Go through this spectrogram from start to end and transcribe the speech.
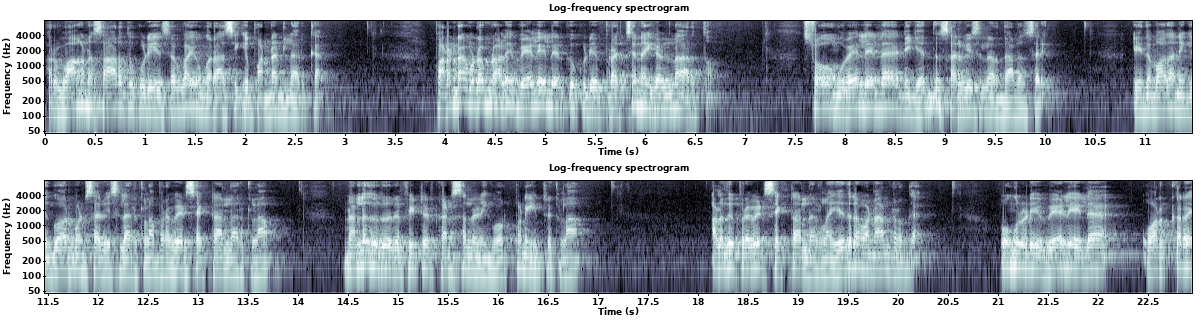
அவர் வாங்கின சாரத்துக்குரிய செவ்வாய் உங்கள் ராசிக்கு பன்னெண்டில் இருக்கேன் பன்னெண்டாம் இடம்னாலே வேலையில் இருக்கக்கூடிய பிரச்சனைகள்னு அர்த்தம். ஸோ உங்கள் வேலையில் நீங்கள் எந்த சர்வீஸில் இருந்தாலும் சரி இந்த மாதம் நீங்கள் கவர்மெண்ட் சர்வீஸில் இருக்கலாம் ப்ரைவேட் செக்டாரில் இருக்கலாம் நல்லது ஒரு ரெஃபீட்டட் கன்சர்னில் நீங்கள் ஒர்க் பண்ணிக்கிட்டு இருக்கலாம் அல்லது ப்ரைவேட் செக்டாரில் இருக்கலாம் எதில் வேணாலும் இருங்க. உங்களுடைய வேலையில் ஒர்க்கரை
